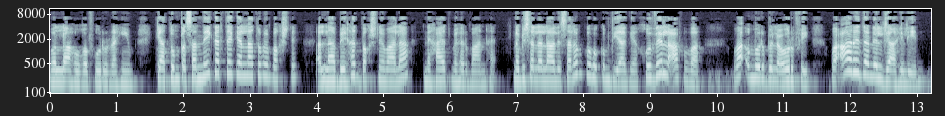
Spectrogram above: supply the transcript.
و اللہ غفور الرحیم کیا تم پسند نہیں کرتے کہ اللہ تمہیں بخش دے اللہ بے حد بخشنے والا نہایت مہربان ہے۔ نبی صلی اللہ علیہ وسلم کو حکم دیا گیا خد العفو و امر بالعرفی و آرد الجاہلین۔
